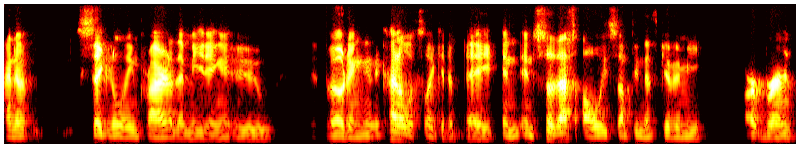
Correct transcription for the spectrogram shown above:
kind of signaling prior to the meeting who voting, and it kind of looks like a debate. And, and so that's always something that's given me heartburn.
